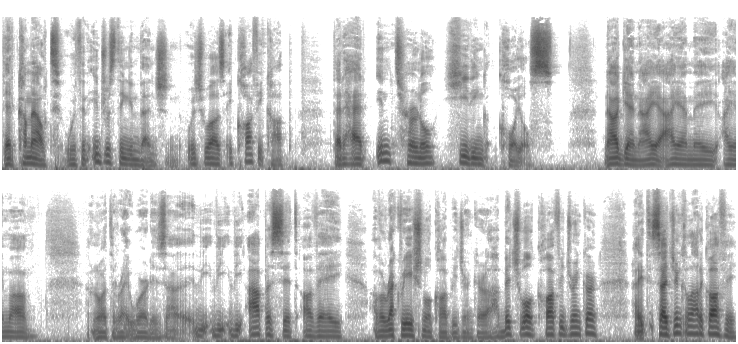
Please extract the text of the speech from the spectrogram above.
They had come out with an interesting invention, which was a coffee cup that had internal heating coils. Now, again, I, I am a I am a I don't know what the right word is, uh, the, the, the opposite of a, of a recreational coffee drinker, a habitual coffee drinker. Right? So I drink a lot of coffee.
